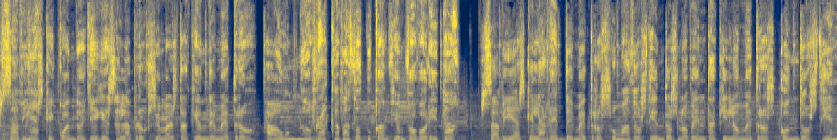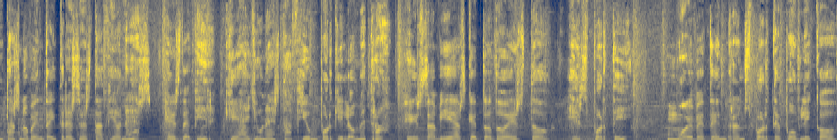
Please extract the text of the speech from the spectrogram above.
¿Sabías que cuando llegues a la próxima estación de metro, aún no habrá acabado tu canción favorita? ¿Sabías que la red de metro suma 290 kilómetros con 293 estaciones? Es decir, que hay una estación por kilómetro. ¿Y sabías que todo esto es por ti? Muévete en transporte público.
